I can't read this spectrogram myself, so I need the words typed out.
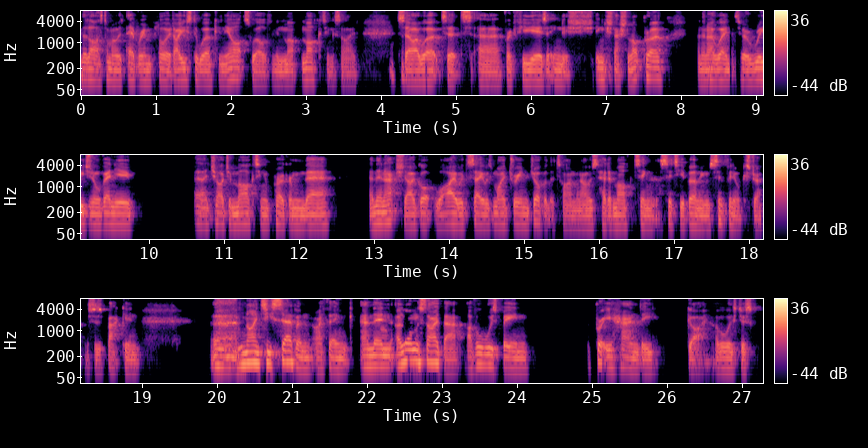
the last time I was ever employed, I used to work in the arts world in the marketing side. So I worked at uh, for a few years at English English National Opera, and then I went to a regional venue uh, in charge of marketing and programming there. And then actually, I got what I would say was my dream job at the time when I was head of marketing at the City of Birmingham Symphony Orchestra. This is back in uh, 97, I think. And then alongside that, I've always been a pretty handy guy. I've always just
